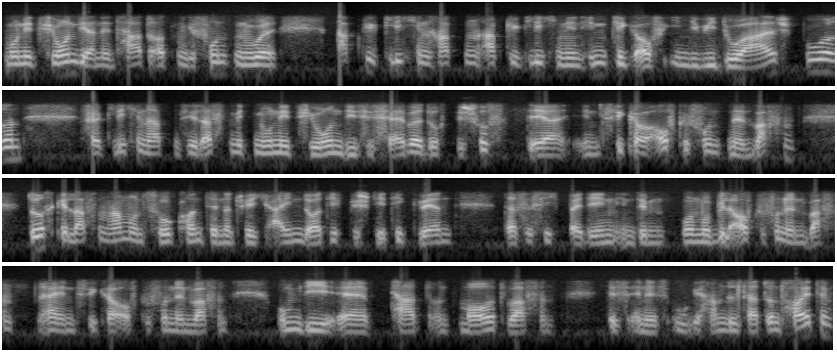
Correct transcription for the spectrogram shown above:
Munition, die an den Tatorten gefunden wurde, abgeglichen hatten, abgeglichen in Hinblick auf Individualspuren. Verglichen hatten sie das mit Munition, die sie selber durch Beschuss der in Zwickau aufgefundenen Waffen durchgelassen haben. Und so konnte natürlich eindeutig bestätigt werden, dass es sich bei den in dem Wohnmobil aufgefundenen Waffen, äh, in Zwickau aufgefundenen Waffen, um die äh, Tat- und Mordwaffen des NSU gehandelt hat. Und heute,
